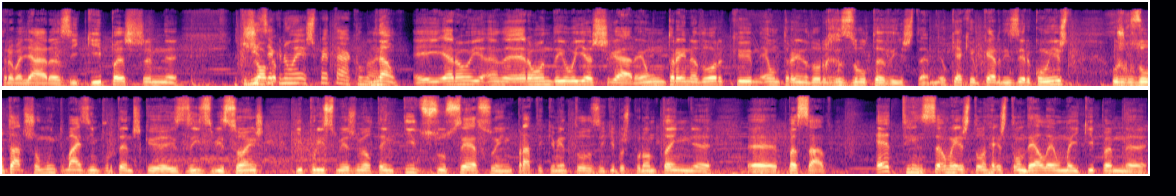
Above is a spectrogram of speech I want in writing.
trabalhar as equipas. Que joga... dizer que não é espetáculo, não é? Não, é, era, era onde eu ia chegar. É um treinador que é um treinador resultadista. O que é que eu quero dizer com isto? Os resultados são muito mais importantes que as exibições e por isso mesmo ele tem tido sucesso em praticamente todas as equipas por onde tem uh, uh, passado. Atenção a este, este Tondela é uma equipa, uh,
